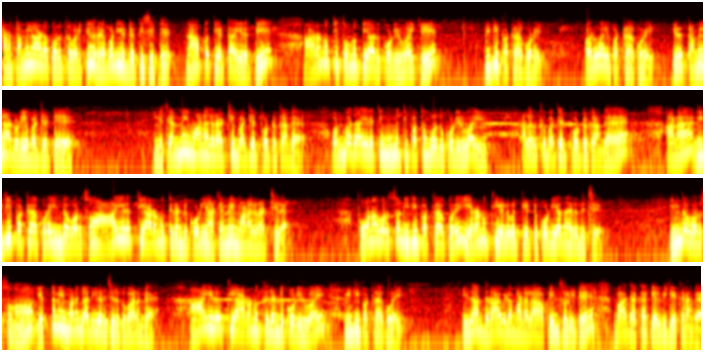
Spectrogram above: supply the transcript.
ஆனால் தமிழ்நாடை பொறுத்த வரைக்கும் ரெவன்யூ டெபிசிட்டு நாற்பத்தி எட்டாயிரத்தி அறநூற்றி தொண்ணூற்றி ஆறு கோடி ரூபாய்க்கு நிதி பற்றாக்குறை வருவாய் பற்றாக்குறை. இது தமிழ்நாடுடைய பட்ஜெட்டு இங்கே சென்னை மாநகராட்சி பட்ஜெட் போட்டிருக்காங்க. ஒன்பதாயிரத்தி முந்நூற்றி பத்தொம்போது கோடி ரூபாய் அளவுக்கு பட்ஜெட் போட்டிருக்காங்க. ஆனால் நிதி பற்றாக்குறை இந்த வருஷம் ஆயிரத்தி அறநூற்றி ரெண்டு கோடியா சென்னை மாநகராட்சியில். போன வருஷம் நிதி பற்றாக்குறை இரநூத்தி எழுபத்தி எட்டு கோடியாக தான் இருந்துச்சு. இந்த வருஷம் எத்தனை மடங்கு அதிகரிச்சிருக்கு பாருங்க. ஆயிரத்தி அறநூற்றி ரெண்டு கோடி ரூபாய் நிதி பற்றாக்குறை. இதுதான் திராவிட மாடலா அப்படின்னு சொல்லிட்டு பாஜக கேள்வி கேட்குறாங்க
